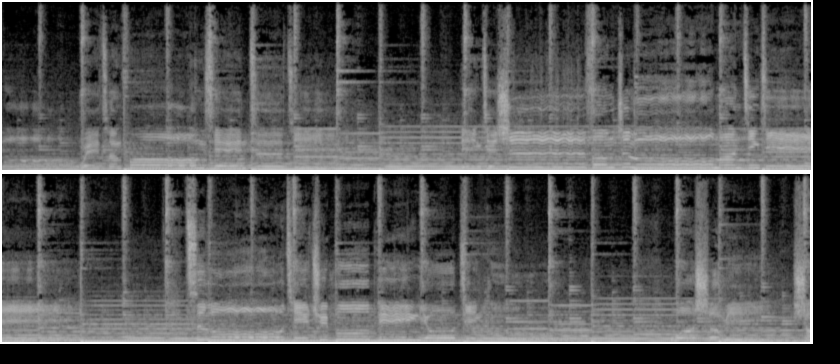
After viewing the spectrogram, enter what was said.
我未曾奉献自己，迎接侍奉之路漫荆棘，此路崎岖不平又艰苦，我生命尚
